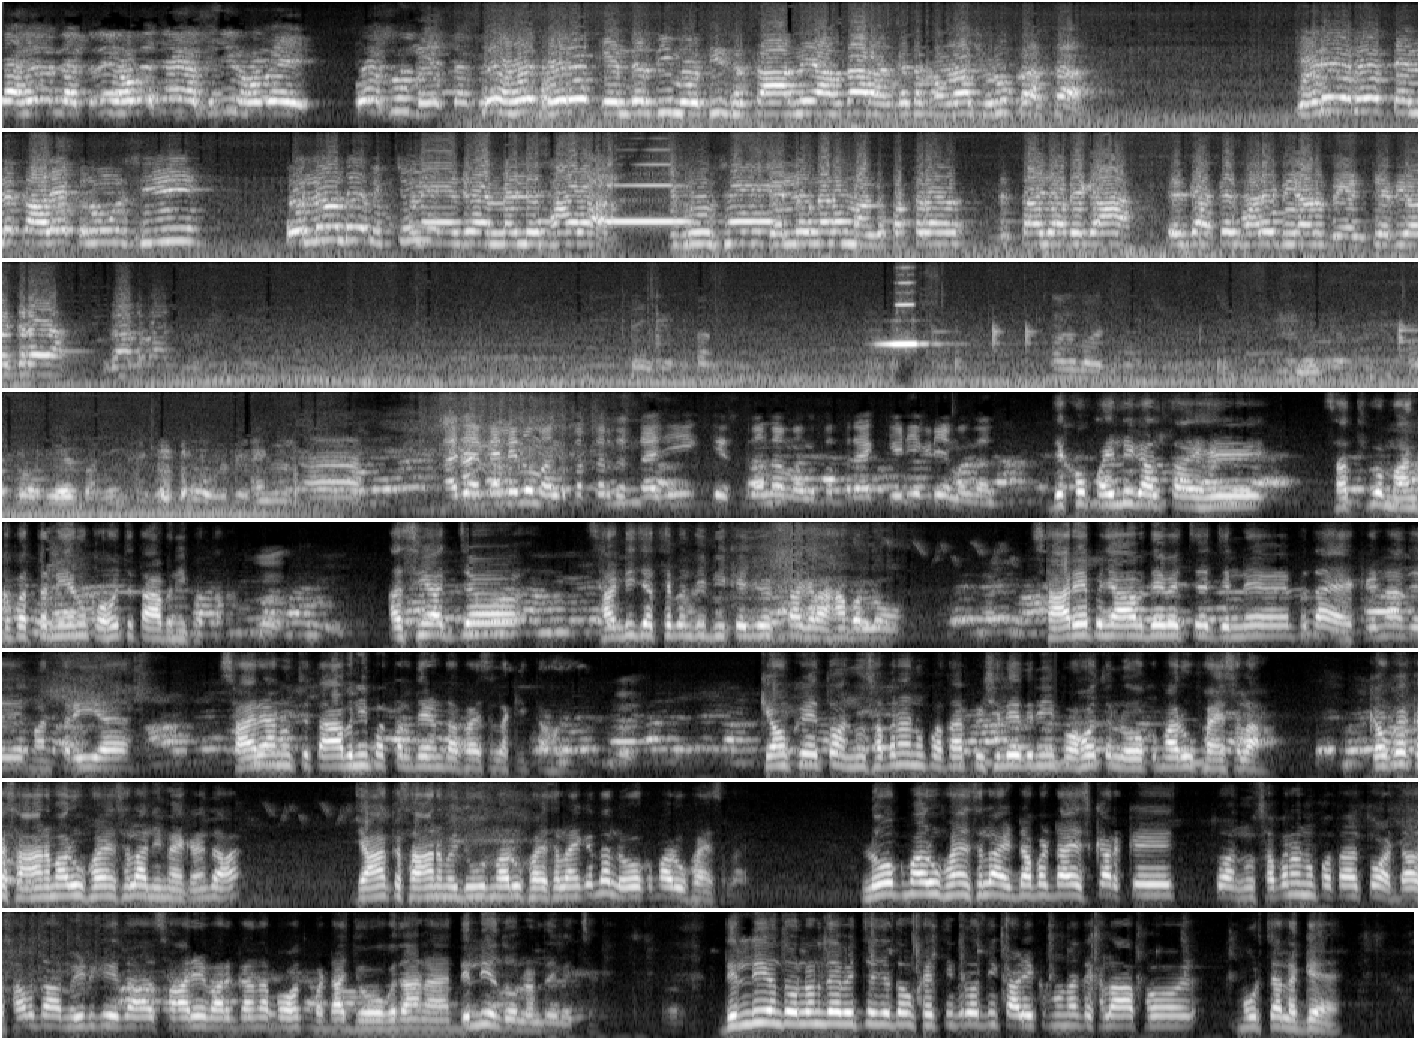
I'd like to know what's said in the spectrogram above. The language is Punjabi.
ਚਾਹੇ ਉਹ ਨਕਲੀ ਹੋਵੇ ਚਾਹੇ ਅਸਲੀ ਹੋਵੇ ਉਸ ਨੂੰ ਵੇਚ ਸਕਦੇ ਹੁਣ ਫਿਰ ਉਹ ਕੇਂਦਰ ਦੀ ਮੋਦੀ ਸਰਕਾਰ ਨੇ ਆਪਦਾ ਰੰਗ ਦਿਖਾਉਣਾ ਸ਼ੁਰੂ ਕਰਤਾ। ਜਿਹੜੇ ਉਹਦੇ ਤਿੰਨ ਕਾਲੇ ਕਾਨੂੰਨ ਸੀ ਉਹਨਾਂ ਦੇ ਵਿੱਚੋਂ ਜੋ ਐਮਐਲਏ ਸਾਹਿਬ ਆ ਜਗਰੂਪ ਸਿੰਘ ਗਿੱਲ ਉਹਨਾਂ ਨੂੰ ਮੰਗ ਪੱਤਰ ਦਿੱਤਾ ਜਾਵੇਗਾ। ਇਸ ਕਰਕੇ ਸਾਰੇ ਵੀਰਾਂ ਨੂੰ ਬੇਨਤੀ ਹੈ ਵੀ ਉਹ ਇੱਧਰ ਗੱਲਬਾਤ ਅੱਜ ਐਮਐਲਏ ਨੂੰ ਮੰਗ ਪੱਤਰ ਦਿੱਤਾ ਜੀ, ਕਿਸ ਤਰ੍ਹਾਂ ਦਾ ਮੰਗ ਪੱਤਰ ਹੈ? ਕਿਹੜੀਆਂ ਕਿਹੜੀਆਂ ਮੰਗਾਂ? ਦੇਖੋ, ਪਹਿਲੀ ਗੱਲ ਤਾਂ ਇਹ ਸਾਥੀਓ ਮੰਗ ਪੱਤਰ ਨਹੀਂ, ਇਹਨੂੰ ਕਹੋ ਚੇਤਾਵਨੀ ਪੱਤਰ। ਅਸੀਂ ਅੱਜ ਸਾਡੀ ਜਥੇਬੰਦੀ ਬੀਕੇਯੂ ਏਕਤਾ ਗਰਾਹਾਂ ਵੱਲੋਂ ਸਾਰੇ ਪੰਜਾਬ ਦੇ ਵਿੱਚ ਜਿੰਨੇ ਵਿਧਾਇਕ ਇਹਨਾਂ ਦੇ, ਮੰਤਰੀ ਹੈ, ਸਾਰਿਆਂ ਨੂੰ ਚੇਤਾਵਨੀ ਪੱਤਰ ਦੇਣ ਦਾ ਫੈਸਲਾ ਕੀਤਾ ਹੋਇਆ। ਕਿਉਂਕਿ ਤੁਹਾਨੂੰ ਸਭਨਾਂ ਨੂੰ ਪਤਾ, ਪਿਛਲੇ ਦਿਨੀ ਬਹੁਤ ਲੋਕ ਮਾਰੂ ਫੈਸਲਾ। ਕਿਉਂਕਿ ਕਿਸਾਨ ਮਾਰੂ ਫੈਸਲਾ ਨਹੀਂ ਮੈਂ ਕਹਿੰਦਾ। ਜਾਂ ਕਿਸਾਨ ਮਜ਼ਦੂਰ ਮਾਰੂ ਫੈਸਲਾ ਹੈ ਕਹਿੰਦਾ ਲੋਕ ਮਾਰੂ ਫੈਸਲਾ ਹੈ। ਲੋਕ ਮਾਰੂ ਫੈਸਲਾ ਐਡਾ ਵੱਡਾ, ਇਸ ਕਰਕੇ ਤੁਹਾਨੂੰ ਸਭਨਾਂ ਨੂੰ ਪਤਾ, ਤੁਹਾਡਾ ਸਭ ਦਾ, ਮੀਡੀਏ ਦਾ, ਸਾਰੇ ਵਰਗਾਂ ਦਾ ਬਹੁਤ ਵੱਡਾ ਯੋਗਦਾਨ ਹੈ ਦਿੱਲੀ ਅੰਦੋਲਨ ਦੇ ਵਿੱਚ। ਦਿੱਲੀ ਅੰਦੋਲਨ ਦੇ ਵਿੱਚ ਜਦੋਂ ਖੇਤੀ ਵਿਰੋਧੀ ਕਾਲੇ ਕਾਨੂੰਨਾਂ ਦੇ ਖਿਲਾਫ ਮੋਰਚਾ ਲੱਗਿਆ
